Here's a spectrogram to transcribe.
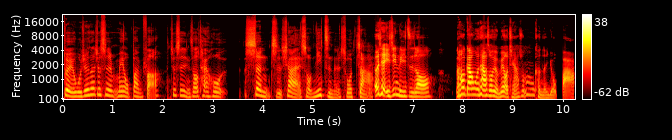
对，我觉得就是没有办法，就是你知道太后圣旨下来的时候，你只能说渣，而且已经离职喽。然后刚问他说有没有钱，他说嗯，可能有吧。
